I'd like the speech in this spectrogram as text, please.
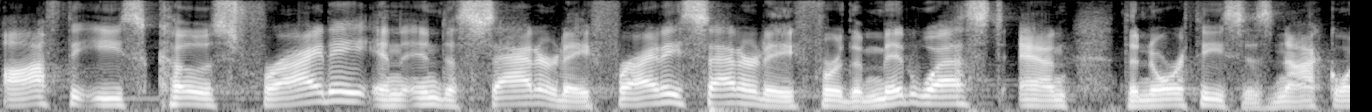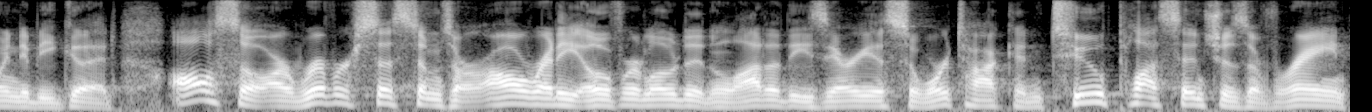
off the East Coast Friday and into Saturday. Friday, Saturday for the Midwest and the Northeast is not going to be good. Also, our river systems are already overloaded in a lot of these areas, so we're talking two plus inches of rain.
